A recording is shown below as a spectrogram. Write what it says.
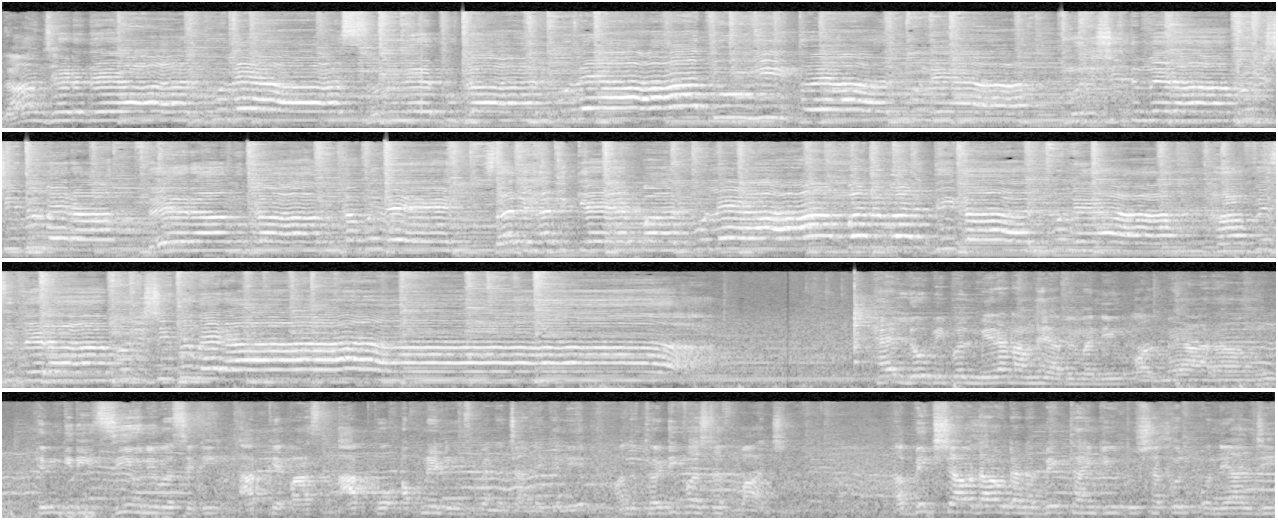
넌 절에 대한 후대야. Hello people मेरा नाम है अभिमन्यु और मैं आ रहा हूँ हिमगिरी जी यूनिवर्सिटी आपके पास, आपको अपने टीम्स पे नचाने के लिए on the thirty first of March a big shout out and a big thank you to Shakul Uniyal ji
